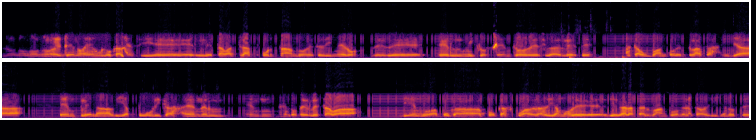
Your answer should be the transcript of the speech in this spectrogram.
No, no, no, no, este no es un local en sí, él estaba transportando este dinero desde el microcentro de Ciudad del Este hasta un banco de plaza, ya en plena vía pública en el en, donde él estaba viendo a, poca, a pocas cuadras, digamos, de llegar hasta el banco donde le estaba dirigiendo usted,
